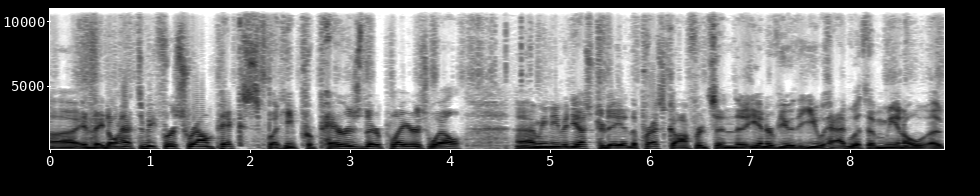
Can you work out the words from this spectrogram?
Uh, they don't have to be first round picks, but he prepares their players well. I mean, even yesterday in the press conference and the interview that you had with him, you know, uh,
